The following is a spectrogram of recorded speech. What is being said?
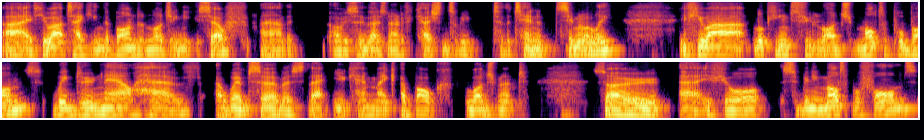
Uh, if you are taking the bond and lodging it yourself, uh, that obviously those notifications will be to the tenant similarly. If you are looking to lodge multiple bonds, we do now have a web service that you can make a bulk lodgement. So uh, if you're submitting multiple forms,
